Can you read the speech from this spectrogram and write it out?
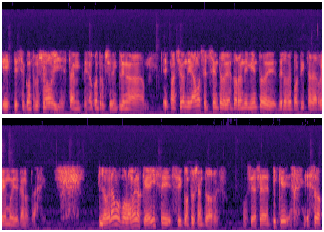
este, se construyó y está en plena construcción, en plena expansión, digamos, el centro de alto rendimiento de, los deportistas de remo y de canotaje. Logramos por lo menos que ahí se, se construyan torres. O sea, ya de pique, eso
